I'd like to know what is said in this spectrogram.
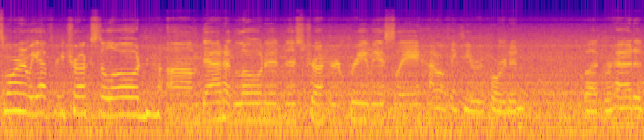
This morning we got three trucks to load. Um, Dad had loaded this trucker previously. I don't think he recorded. But we're headed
